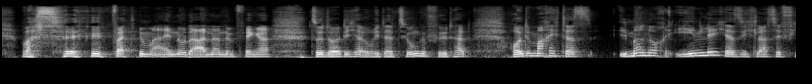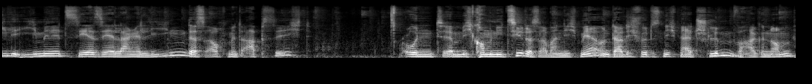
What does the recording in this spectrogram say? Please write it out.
was äh, bei dem einen oder anderen Empfänger zu deutlicher Irritation geführt hat. Heute mache ich das immer noch ähnlich. Also ich lasse viele E-Mails sehr, sehr lange liegen, das auch mit Absicht. Und ähm, ich kommuniziere das aber nicht mehr und dadurch wird es nicht mehr als schlimm wahrgenommen.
